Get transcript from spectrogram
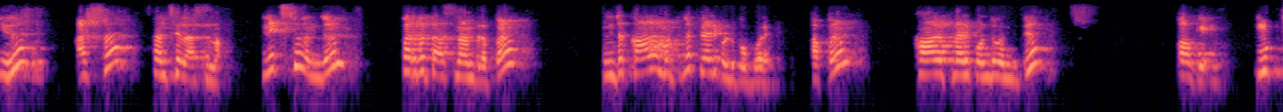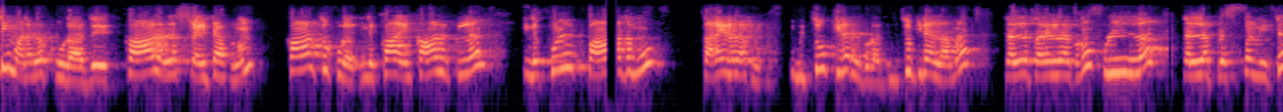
இது அஸ்வ சஞ்சலாசனம் நெக்ஸ்ட் வந்து பர்வதாசனான்றப்ப இந்த காலை மட்டும்தான் பின்னாடி கொண்டு போக போறேன். அப்ப காலை பின்னாடி கொண்டு வந்துட்டு ஓகே முட்டி மடங்க கூடாது கால் நல்லா ஸ்ட்ரைட் ஆகணும் கால் தூக்கூடாது இந்த கா என் கால் இருக்குல்ல இந்த ஃபுல் பாதமும் தரையில தான் இருக்கணும். இப்படி தூக்கிலாம் இருக்கக்கூடாது. இப்படி தூக்கிலாம் இல்லாம நல்ல தரையில தான் இருக்கணும். ஃபுல்லா நல்லா ப்ரெஸ் பண்ணிட்டு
